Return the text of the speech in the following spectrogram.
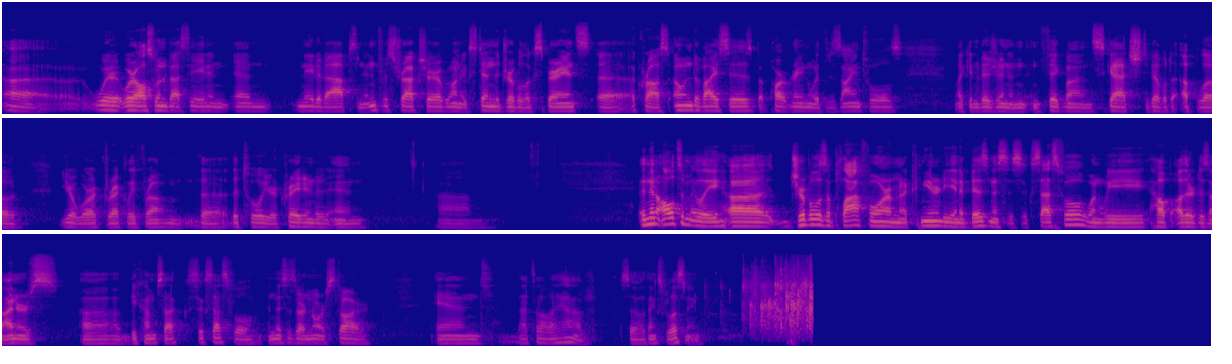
uh, we're, we're also investing in, in native apps and infrastructure. We want to extend the Dribbble experience uh, across own devices, but partnering with design tools like InVision and, and, Figma and Sketch to be able to upload your work directly from the, the tool you're creating it in. Um, and then ultimately, uh, Dribbble is a platform and a community and a business is successful when we help other designers uh, become successful. And this is our North Star. And that's all I have. So thanks for listening.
